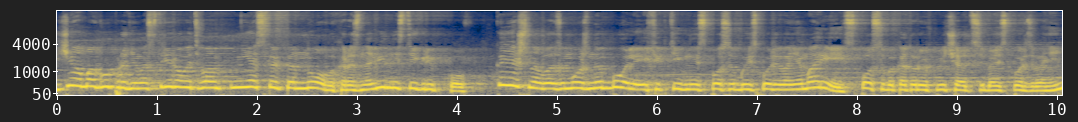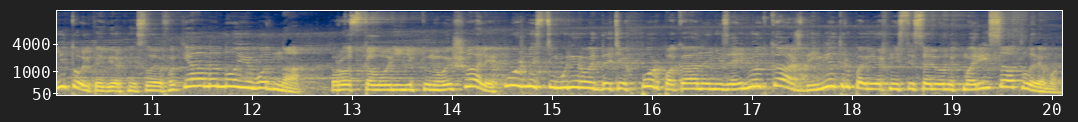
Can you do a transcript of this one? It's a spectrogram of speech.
Я могу продемонстрировать вам несколько новых разновидностей грибков, Конечно, возможны более эффективные способы использования морей, способы, которые включают в себя использование не только верхних слоев океана, но и его дна. Рост колонии Нептуновой шали можно стимулировать до тех пор, пока она не займет каждый метр поверхности соленых морей Саатлема.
